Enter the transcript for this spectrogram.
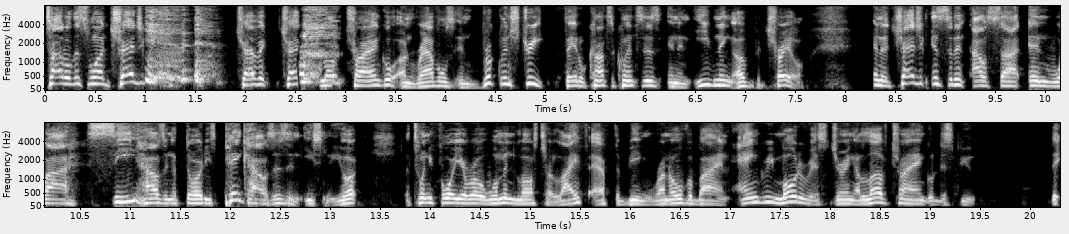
Title this one: Tragic, tragic, tragic love triangle unravels in Brooklyn Street. Fatal consequences in an evening of betrayal. In a tragic incident outside NYC Housing Authority's pink houses in East New York, a 24 year old woman lost her life after being run over by an angry motorist during a love triangle dispute. The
